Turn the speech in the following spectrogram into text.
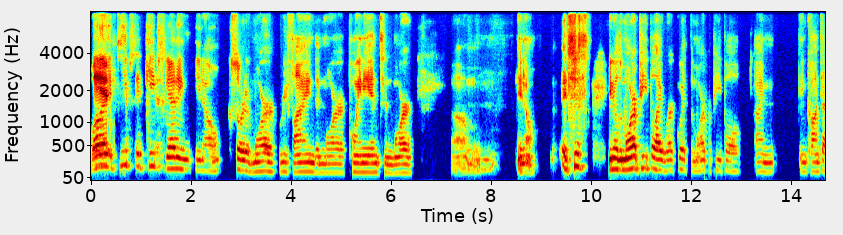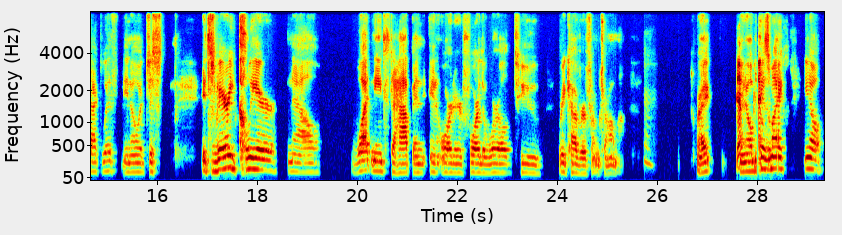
well, and, it keeps it keeps getting you know sort of more refined and more poignant and more um, you know, it's just, you know, the more people I work with, the more people I'm in contact with, you know, it just, it's very clear now what needs to happen in order for the world to recover from trauma. Mm. Right. Yep. You know, because my, you know,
